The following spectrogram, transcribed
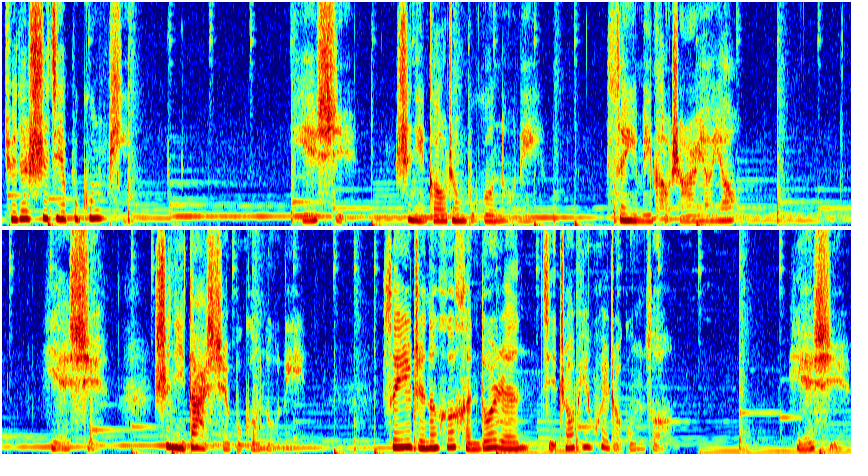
觉得世界不公平。也许是你高中不够努力。所以没考上二幺幺。也许是你大学不够努力，所以只能和很多人挤招聘会找工作。也许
